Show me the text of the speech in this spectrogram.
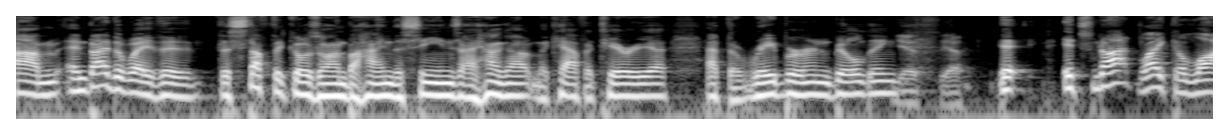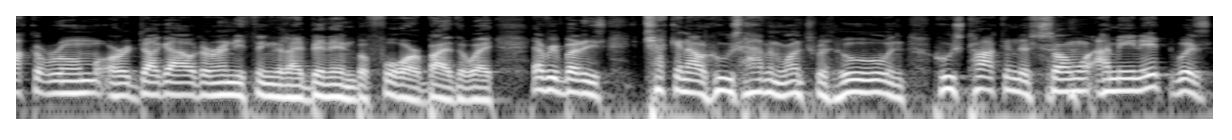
Um, and by the way, the the stuff that goes on behind the scenes, I hung out in the cafeteria at the Rayburn building. Yes, yeah. It, it's not like a locker room or a dugout or anything that I've been in before, by the way. Everybody's checking out who's having lunch with who and who's talking to someone. I mean, it was.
